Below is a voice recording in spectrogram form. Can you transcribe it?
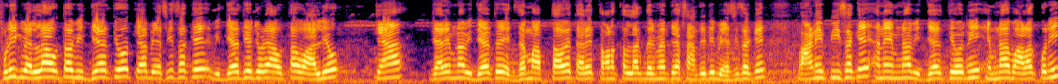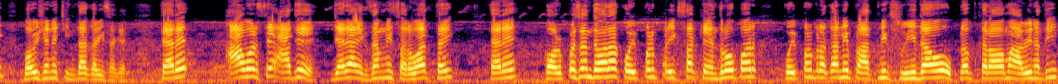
થોડીક વહેલા આવતા વિદ્યાર્થીઓ ત્યાં બેસી શકે. વિદ્યાર્થીઓ જોડે આવતા વાલીઓ ત્યાં જ્યારે એમના વિદ્યાર્થીઓ એક્ઝામ આપતા હોય ત્યારે ત્રણ કલાક દરમિયાન ત્યાં શાંતિથી બેસી શકે, પાણી પી શકે અને એમના વિદ્યાર્થીઓની, એમના બાળકોની ભવિષ્યની ચિંતા કરી શકે. ત્યારે આ વર્ષે આજે જ્યારે આ એક્ઝામની શરૂઆત થઈ, ત્યારે કોર્પોરેશન દ્વારા કોઈપણ પરીક્ષા કેન્દ્રો પર કોઈપણ પ્રકારની પ્રાથમિક સુવિધાઓ ઉપલબ્ધ કરાવવામાં આવી નથી.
